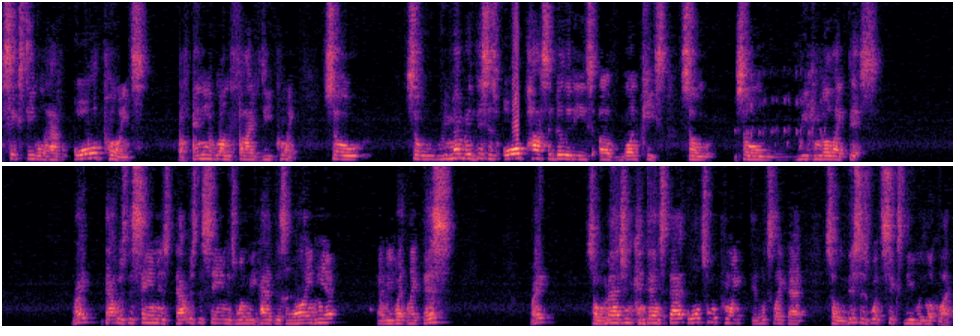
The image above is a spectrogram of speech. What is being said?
6D will have all points of any one 5D point. So, so remember, this is all possibilities of one piece. So, so we can go like this, right? That was the same as that was the same as when we had this line here, and we went like this, right? So imagine condense that all to a point. It looks like that. So this is what 6D would look like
